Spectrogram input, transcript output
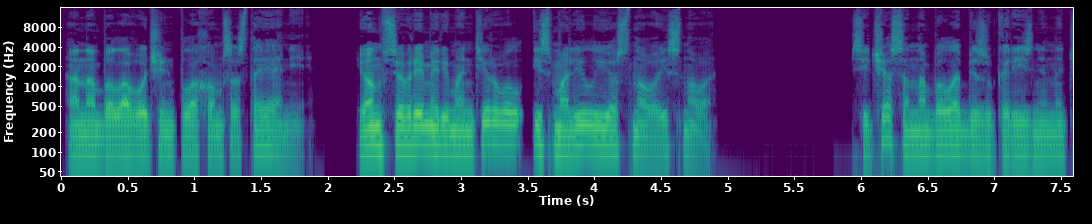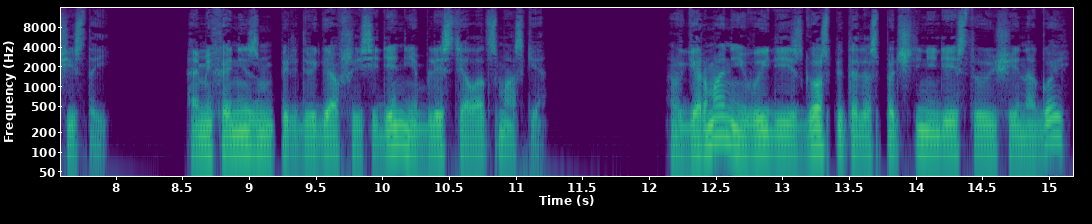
Она была в очень плохом состоянии, и он все время ремонтировал и смолил ее снова и снова. Сейчас она была безукоризненно чистой, а механизм, передвигавший сиденье, блестел от смазки. В Германии, выйдя из госпиталя с почти недействующей ногой,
